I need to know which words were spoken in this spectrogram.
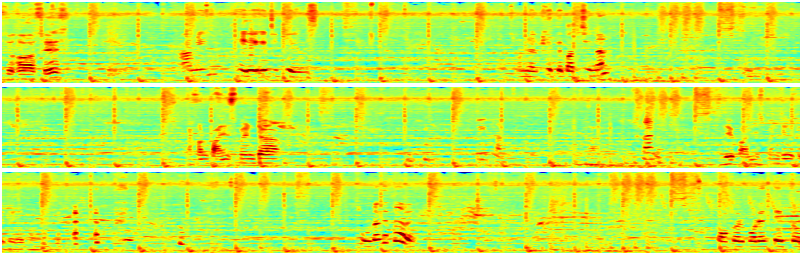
ফুচকা খাওয়া শেষ? আমি হেরে গেছি ফ্রেন্ডস আমি আর খেতে পাচ্ছি না। এখন পানিশমেন্টটা তুই খা। খা যে পানিশমেন্ট ছিল সেটা খেতে হবে ওটা খেতে হবে? টকের পরে তেতো।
